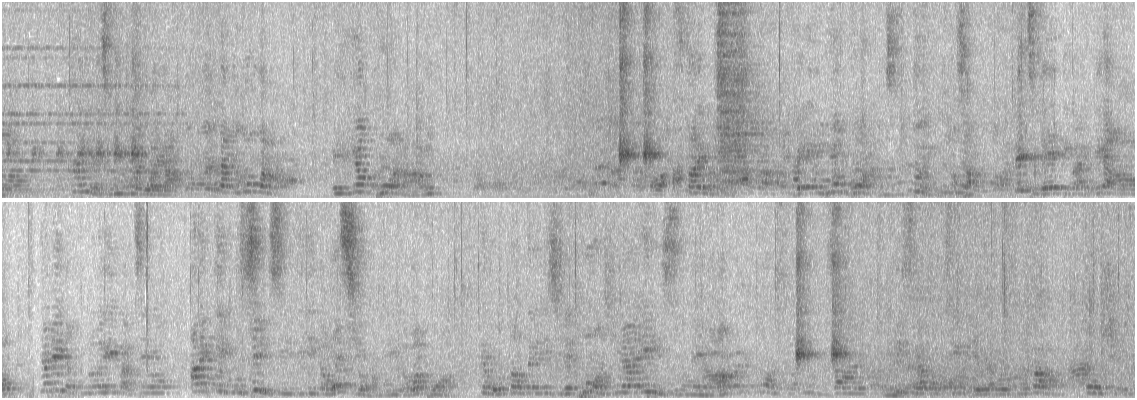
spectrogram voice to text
啊，人讲啊，会晓看人，知嘛？袂晓看人是对无错。你一个入来了后，叫你两对目睭，啊你精细是直直甲我笑，直直甲我看，这无到底你是咧看啥意思呢？哈？看啥你唔知？你只要目睭对无知道，无想看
